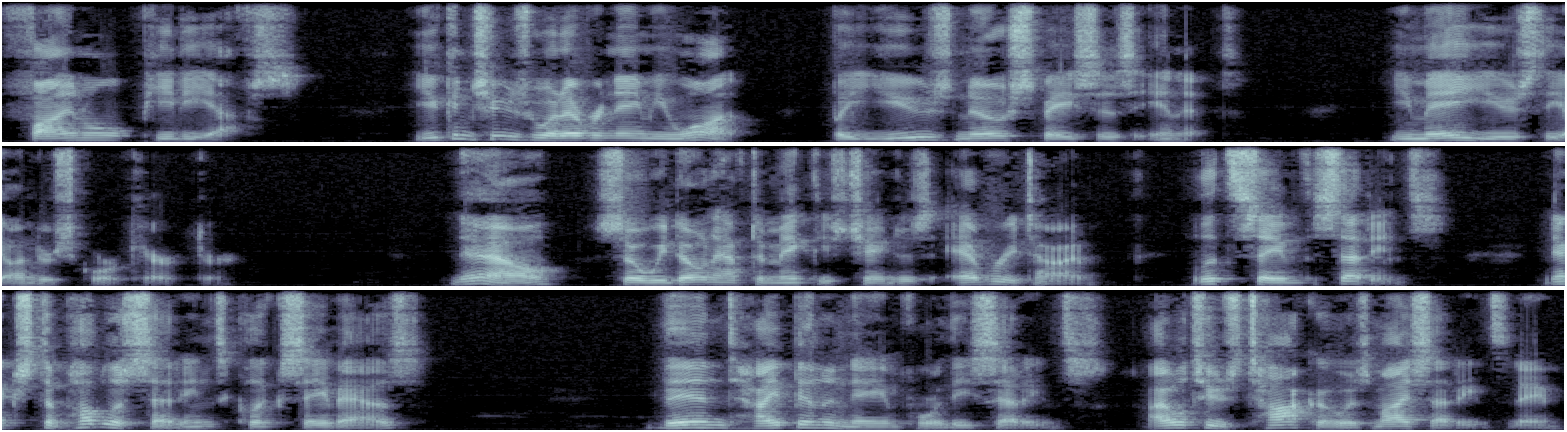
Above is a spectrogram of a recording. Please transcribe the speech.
Final PDFs. You can choose whatever name you want, but use no spaces in it. You may use the underscore character. Now, so we don't have to make these changes every time, let's save the settings. Next to Publish Settings, click Save As. Then type in a name for these settings. I will choose taco as my settings name,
